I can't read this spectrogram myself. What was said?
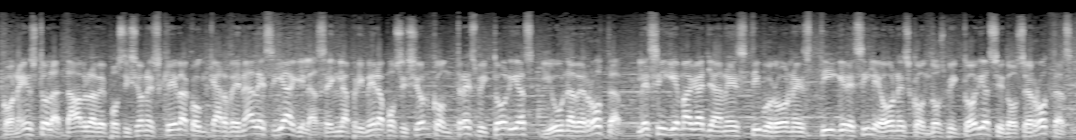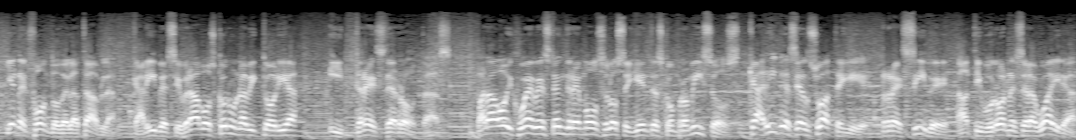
Con esto, la tabla de posiciones queda con Cardenales y Águilas en la primera posición con tres victorias y una derrota. Le sigue Magallanes, Tiburones, Tigres y Leones con dos victorias y dos derrotas. Y en el fondo de la tabla, Caribes y Bravos con una victoria y tres derrotas. Para hoy jueves tendremos los siguientes compromisos. Caribes de Anzuategui recibe a Tiburones de la Guaira.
